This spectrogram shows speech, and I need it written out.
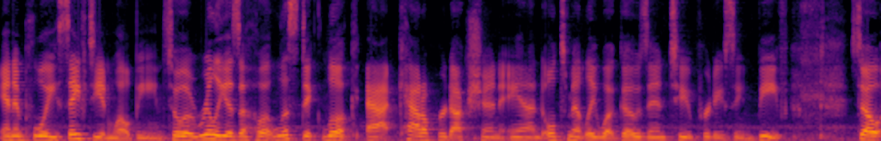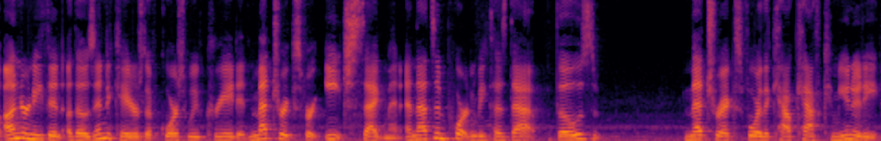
and employee safety and well being. So it really is a holistic look at cattle production and ultimately what goes into producing beef. So, underneath it, those indicators, of course, we've created metrics for each segment, and that's important because that those metrics for the cow calf community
